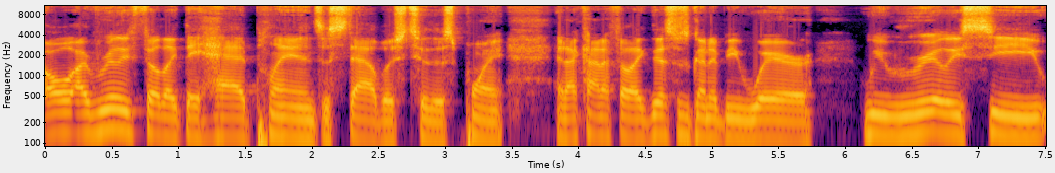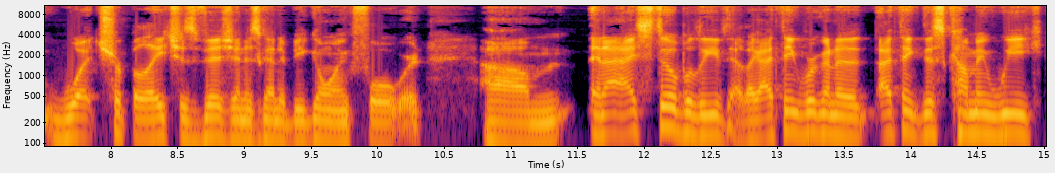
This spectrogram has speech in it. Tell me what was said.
oh, I really felt like they had plans established to this point, and I kind of felt like this was going to be where we really see what Triple H's vision is going to be going forward. Um, and I, I, still believe that. Like, I think we're gonna. I think this coming week,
